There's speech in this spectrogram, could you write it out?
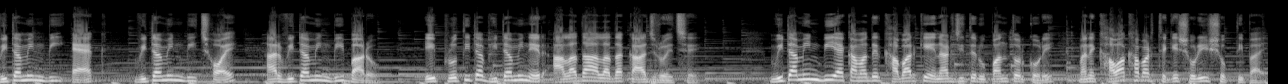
ভিটামিন বি এক, ভিটামিন বি ছয় আর ভিটামিন বি বারো। এই প্রতিটা ভিটামিনের আলাদা আলাদা কাজ রয়েছে। ভিটামিন বি এক আমাদের খাবারকে এনার্জিতে রূপান্তর করে মানে খাওয়া খাবার থেকে শরীর শক্তি পায়।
